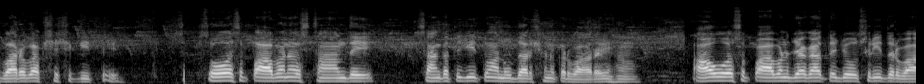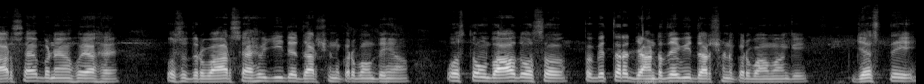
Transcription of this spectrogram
ਵਰ ਬਖਸ਼ਿਸ਼ ਕੀਤੇ। ਸੋ ਉਸ ਪਾਵਨ ਸਥਾਨ ਦੇ ਸੰਗਤ ਜੀ ਤੁਹਾਨੂੰ ਦਰਸ਼ਨ ਕਰਵਾ ਰਹੇ ਹਾਂ। ਆਓ ਉਸ ਪਾਵਨ ਜਗ੍ਹਾ ਤੇ ਜੋ ਸ੍ਰੀ ਦਰਬਾਰ ਸਾਹਿਬ ਬਣਿਆ ਹੋਇਆ ਹੈ, ਉਸ ਦਰਬਾਰ ਸਾਹਿਬ ਜੀ ਦੇ ਦਰਸ਼ਨ ਕਰਵਾਉਂਦੇ ਹਾਂ। ਉਸ ਤੋਂ ਬਾਅਦ ਉਸ ਪਵਿੱਤਰ ਜੰਡ ਦੇ ਵੀ ਦਰਸ਼ਨ ਕਰਵਾਵਾਂਗੇ, ਜਿਸ ਤੇ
